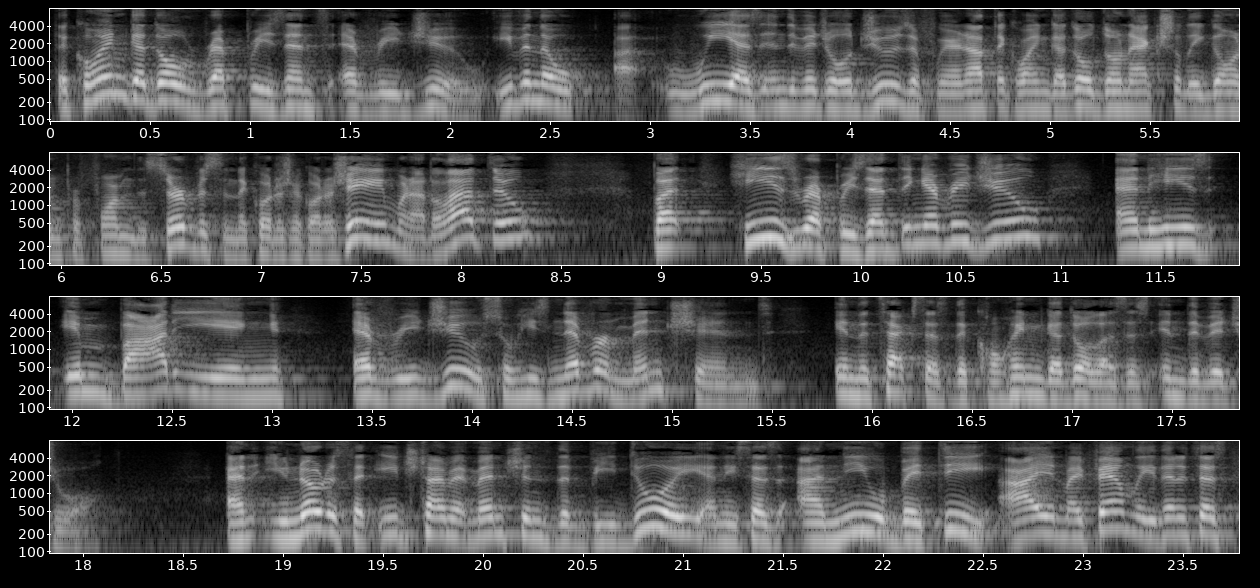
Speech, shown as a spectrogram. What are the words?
the Kohen Gadol represents every Jew. Even though uh, we as individual Jews, if we are not the Kohen Gadol, don't actually go and perform the service in the Kodesh HaKodeshim, we're not allowed to. But he's representing every Jew, and he's embodying every Jew. So he's never mentioned in the text as the Kohen Gadol, as this individual. And you notice that each time it mentions the vidui, and he says, Ani ubeti, I and my family, then it says,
